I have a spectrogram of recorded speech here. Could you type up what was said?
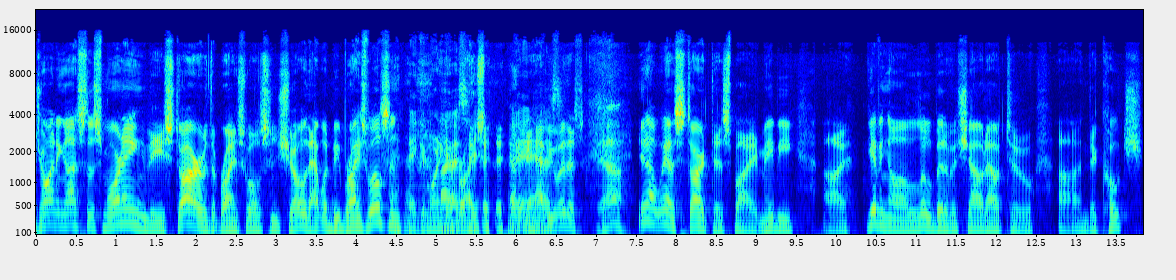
joining us this morning, the star of the Bryce Wilson Show, that would be Bryce Wilson. Hey, good morning, Hi, guys. Bryce. Good Hey, to have you with us. Yeah. You know, we're going to start this by maybe uh, giving a little bit of a shout out to uh, the coach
